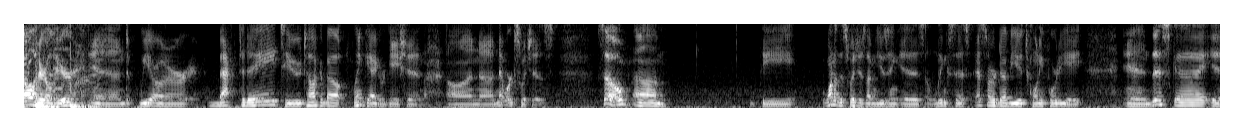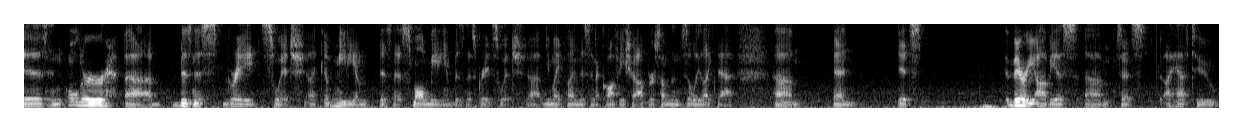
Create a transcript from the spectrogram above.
y'all, Harold here, and we are back today to talk about link aggregation on uh, network switches. So, um, the one of the switches I'm using is a Linksys SRW 2048, and this guy is an older uh, business grade switch, like a medium business, small medium business grade switch. Uh, you might find this in a coffee shop or something silly like that. Um, and it's very obvious um, since I have to.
